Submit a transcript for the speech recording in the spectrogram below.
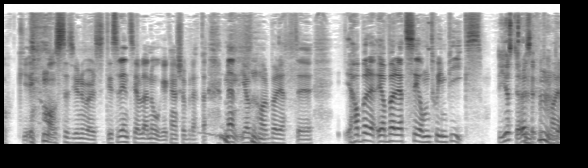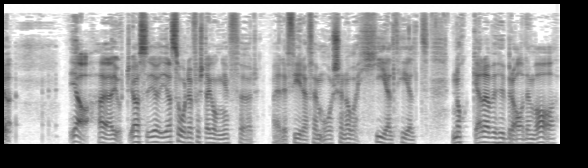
och Monsters University. Så det är inte så jävla noga kanske att berätta. Men jag har börjat, jag har börjat, jag har börjat se om Twin Peaks. Just det, jag har sett på Twitter. jag, ja, har jag gjort. Jag, jag, jag såg den första gången för vad är det, fyra, fem år sedan och var helt, helt knockad över hur bra den var.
